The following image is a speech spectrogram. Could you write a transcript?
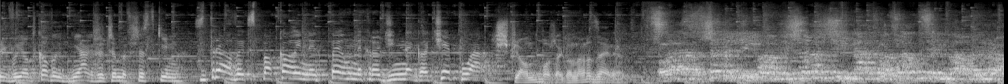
tych wyjątkowych dniach życzymy wszystkim Zdrowych, spokojnych, pełnych rodzinnego ciepła. Świąt Bożego Narodzenia. wszelkiej pomyślności w nadchodzącym nowym roku.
